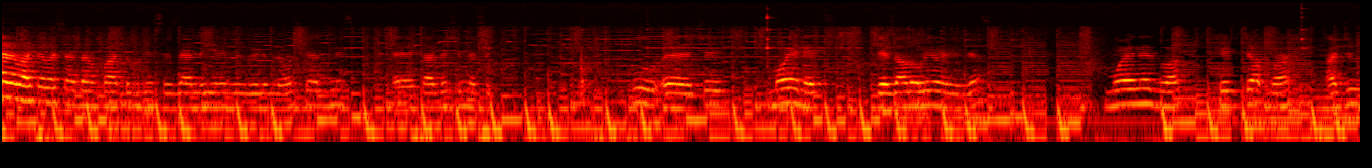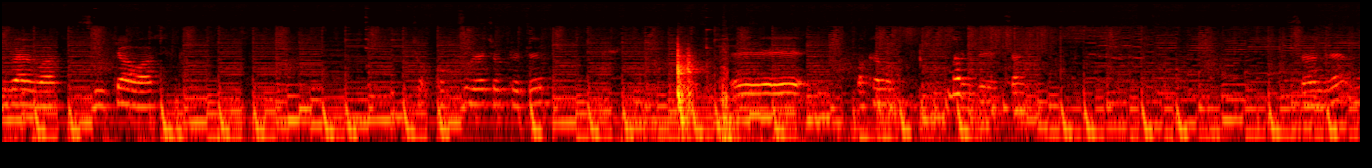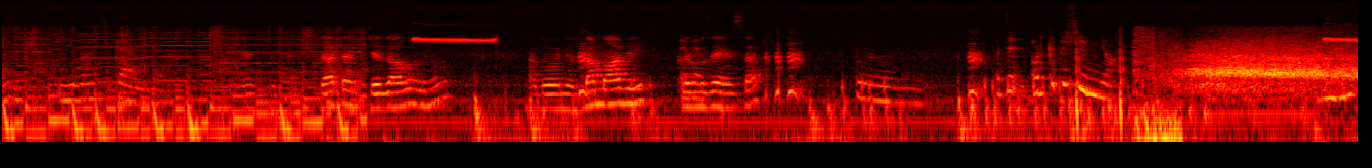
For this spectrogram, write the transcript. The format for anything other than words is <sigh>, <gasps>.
Merhaba arkadaşlar ben Fatih bugün sizlerle yeni bir bölümle hoş geldiniz. Ee, kardeşimle bu e, şey mayonez cezalı oyun oynayacağız. Mayonez var, ketçap var, acı biber var, sirke var. Çok kokusu bile çok kötü. Ee, bakalım. Bak. Şimdi sen sen bilir mi? İğrenç geldi. Ya. Zaten cezalı oyun ama. Hadi oynuyoruz. Ben mavi, kırmızı ensar. Hmm. Hadi arkadaşım ya. Hmm.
